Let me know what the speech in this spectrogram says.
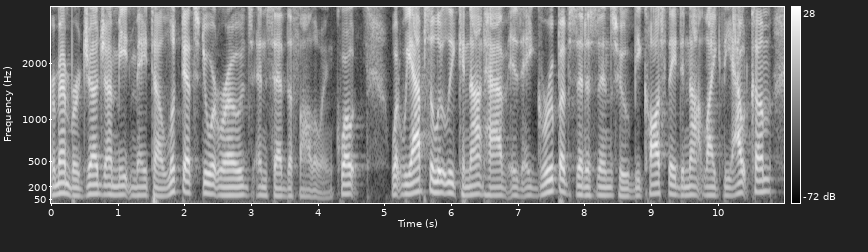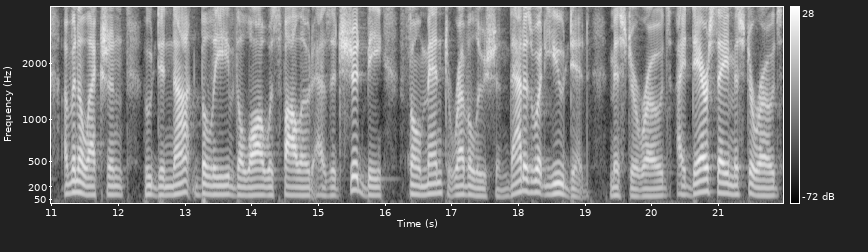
remember, Judge Amit Mehta looked at Stewart Rhodes and said the following quote, what we absolutely cannot have is a group of citizens who, because they did not like the outcome of an election, who did not believe the law was followed as it should be, foment revolution. That is what you did, Mr. Rhodes. I dare say, Mr. Rhodes,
